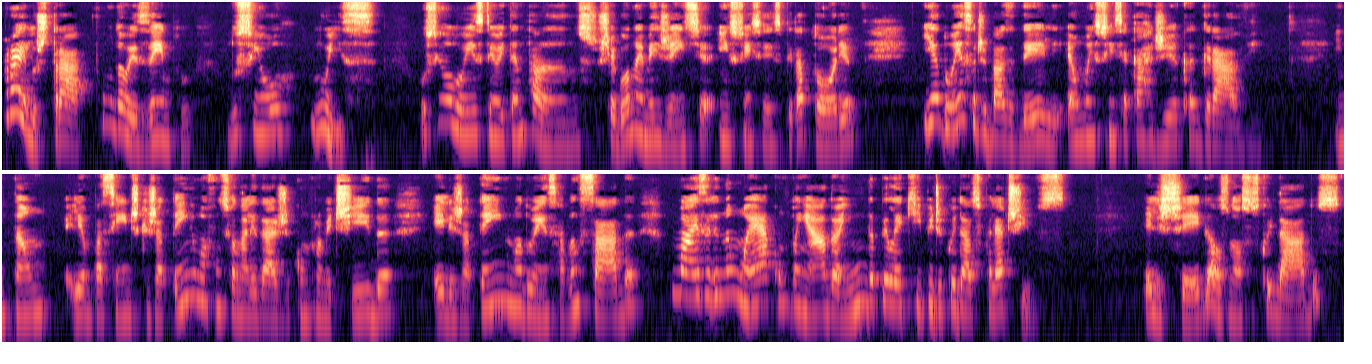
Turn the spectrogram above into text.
Para ilustrar, vamos dar o um exemplo do senhor Luiz. O senhor Luiz tem 80 anos, chegou na emergência em insuficiência respiratória e a doença de base dele é uma insuficiência cardíaca grave. Então, ele é um paciente que já tem uma funcionalidade comprometida, ele já tem uma doença avançada, mas ele não é acompanhado ainda pela equipe de cuidados paliativos. Ele chega aos nossos cuidados,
